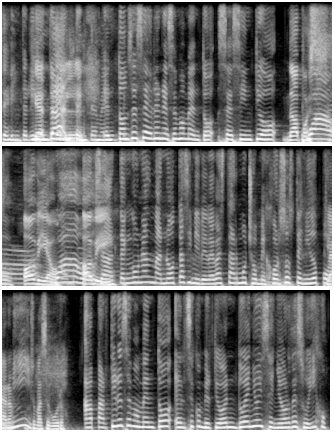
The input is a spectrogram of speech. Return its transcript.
Inteligentemente. Entonces él en ese momento se sintió. No, pues, wow. obvio, Wow. O obvio. sea, tengo unas manotas y mi bebé va a estar mucho mejor sostenido por claro, mí. mucho más seguro. A partir de ese momento, él se convirtió en dueño y señor de su hijo.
